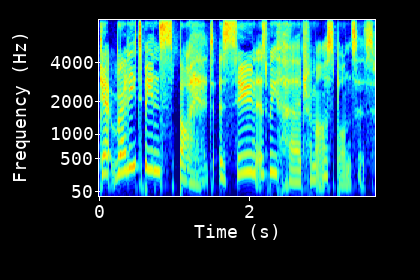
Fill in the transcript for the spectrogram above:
Get ready to be inspired as soon as we've heard from our sponsors.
